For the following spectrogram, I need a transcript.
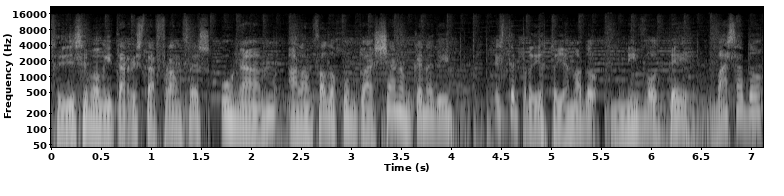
Conocidísimo guitarrista francés Unam ha lanzado junto a Shannon Kennedy este proyecto llamado Niveau D, basado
